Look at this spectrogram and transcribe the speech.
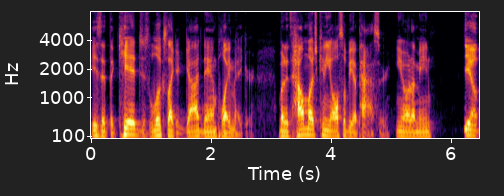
is that the kid just looks like a goddamn playmaker. But it's how much can he also be a passer? You know what I mean? Yep.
